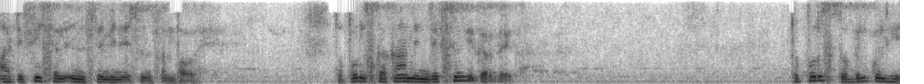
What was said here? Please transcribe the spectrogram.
आर्टिफिशियल इंसेमिनेशन संभव है तो पुरुष का काम इंजेक्शन भी कर देगा। तो पुरुष तो बिल्कुल ही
